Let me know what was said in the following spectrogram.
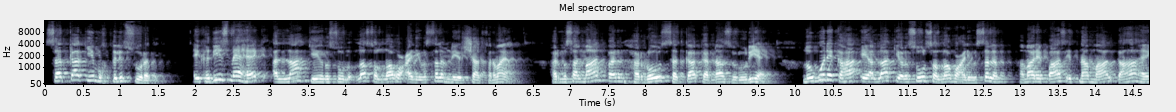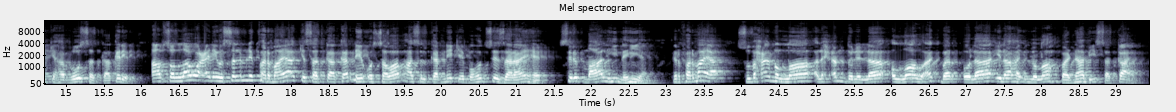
صدقہ کی مختلف صورت۔ ایک حدیث میں ہے کہ اللہ کے رسول اللہ صلی اللہ علیہ وسلم نے ارشاد فرمایا ہر مسلمان پر ہر روز صدقہ کرنا ضروری ہے۔ لوگوں نے کہا، اے اللہ کے رسول صلی اللہ علیہ وسلم، ہمارے پاس اتنا مال کہاں ہے کہ ہر روز صدقہ کرے؟ آپ صلی اللہ علیہ وسلم نے فرمایا کہ صدقہ کرنے اور ثواب حاصل کرنے کے بہت سے ذرائع ہیں، صرف مال ہی نہیں ہے۔ پھر فرمایا، سبحان اللہ، الحمدللہ، اللہ اکبر لا الہ الا اللہ، پڑھنا بھی صدقہ ہے۔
